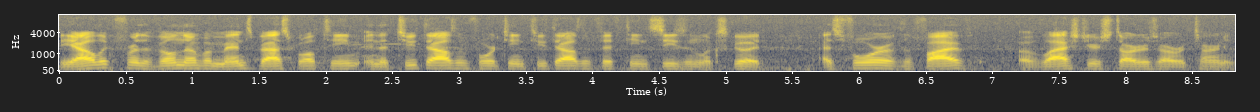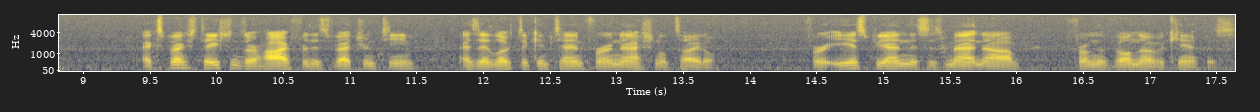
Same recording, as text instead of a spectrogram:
The outlook for the Villanova men's basketball team in the 2014-2015 season looks good, as four of the five of last year's starters are returning. Expectations are high for this veteran team as they look to contend for a national title. For ESPN, this is Matt Knob from the Villanova campus.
